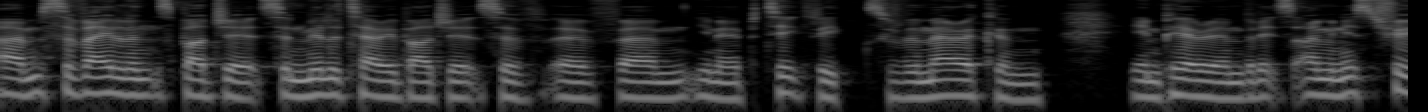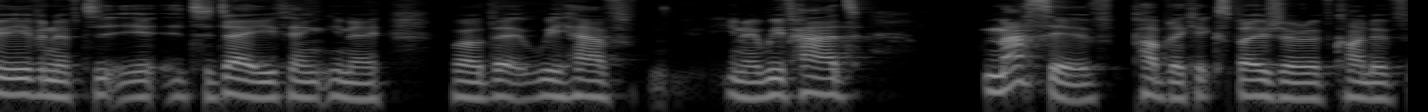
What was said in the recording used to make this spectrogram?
um, surveillance budgets and military budgets of, of um, you know particularly sort of American imperium. But it's I mean it's true even if t- today you think you know well that we have you know we've had massive public exposure of kind of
